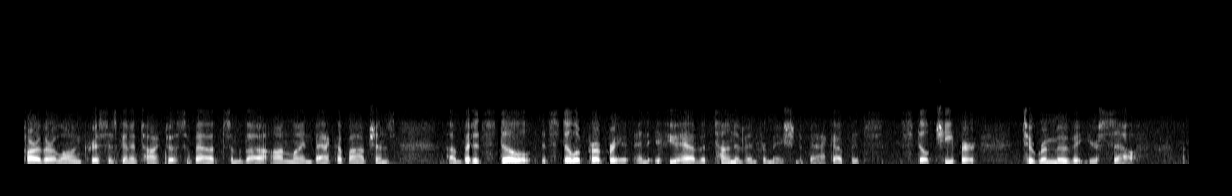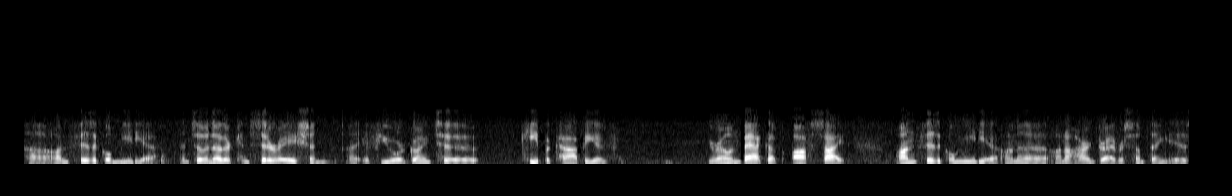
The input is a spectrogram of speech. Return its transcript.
farther along, Chris is going to talk to us about some of the online backup options. Uh, but it's still, it's still appropriate, and if you have a ton of information to back up, it's still cheaper to remove it yourself uh, on physical media. And so another consideration, uh, if you are going to keep a copy of your own backup off-site on physical media on a, on a hard drive or something is,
